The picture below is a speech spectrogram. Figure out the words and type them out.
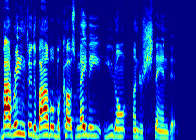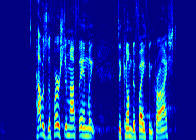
by reading through the Bible because maybe you don't understand it. I was the first in my family to come to faith in Christ.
